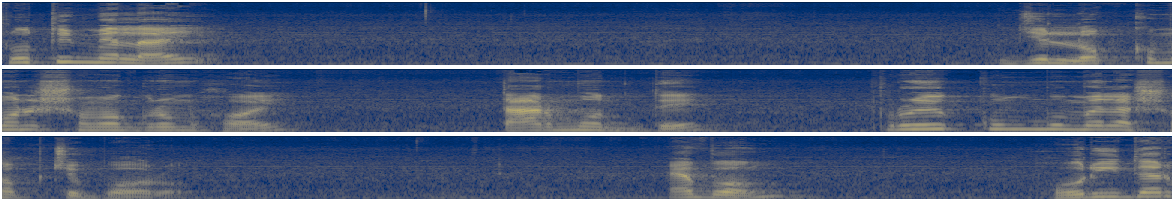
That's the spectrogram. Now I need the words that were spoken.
প্রতি মেলায় যে লক্ষ মানুষ সমাগম হয়, তার মধ্যে প্রয়োগ কুম্ভ মেলা সবচেয়ে বড়। এবং হরিদ্বার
